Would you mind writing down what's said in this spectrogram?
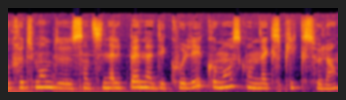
Les recrutements de sentinelles peinent à décoller. Comment est-ce qu'on explique cela?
